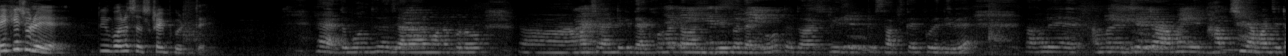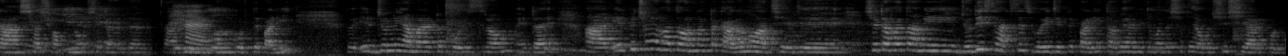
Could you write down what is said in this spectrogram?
দেখে চলে যায়। তুমি বলো সাবস্ক্রাইব করতে। হ্যাঁ তো বন্ধুরা যারা মনে করো আমার চ্যানেলটাকে দেখো হয়তো আমার ভিডিওগুলো দেখো তো তারা প্লিজ একটু সাবস্ক্রাইব করে দেবে। তাহলে আমার যেটা আমি ভাবছি আমার যেটা আশা স্বপ্ন সেটা যাতে হ্যাঁ। পূরণ করতে পারি। তো এর জন্যই আমার একটা পরিশ্রম এটাই। আর এর পিছনে হয়তো অন্য একটা কারণও আছে যে সেটা হয়তো আমি যদি সাকসেস হয়ে যেতে পারি তবে আমি তোমাদের সাথে অবশ্যই শেয়ার করব।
